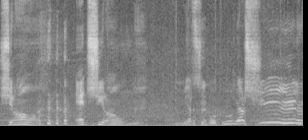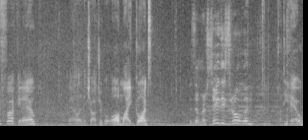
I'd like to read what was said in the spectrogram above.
Chiron. Ed Chiron. Merci beaucoup. Merci. Fucking hell. I let the charger go. Oh my god. Is a Mercedes rolling? Bloody hell.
